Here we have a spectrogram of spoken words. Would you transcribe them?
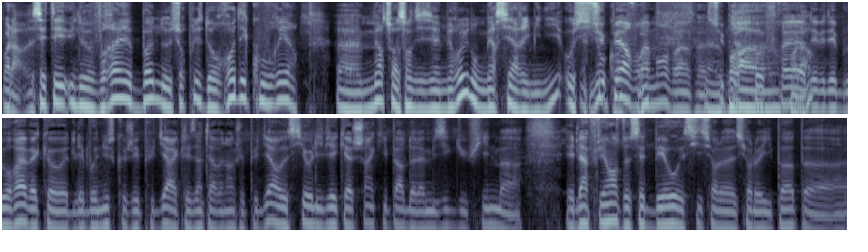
voilà c'était une vraie bonne surprise de redécouvrir euh, Meurtre sur la 110e rue donc merci à Rimini aussi Super, vraiment, enfin, Euh, super coffret voilà. DVD Blu-ray avec euh, les bonus que j'ai pu dire, avec les intervenants que j'ai pu dire. Aussi Olivier Cachin qui parle de la musique du film euh, et de l'influence de cette BO aussi sur le, sur le hip-hop, euh,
